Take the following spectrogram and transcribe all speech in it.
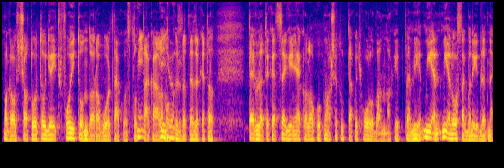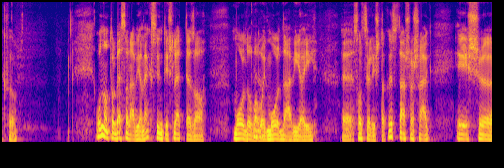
maga csatolta, ugye itt folyton darabolták, osztották államok között ezeket a területeket szegények a lakók már se tudták, hogy hol vannak éppen, milyen, milyen országban ébrednek föl. Onnantól Beszarábia megszűnt, és lett ez a Moldova vagy moldáviai e, szocialista köztársaság, és e,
